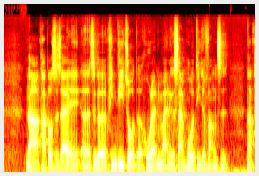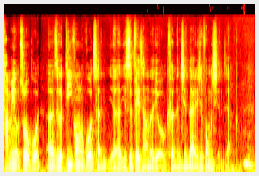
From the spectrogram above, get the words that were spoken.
那他都是在呃这个平地做的，忽然你买了一个山坡地的房子。那他们有做过，呃，这个地工的过程也也是非常的有可能潜在的一些风险，这样。嗯，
